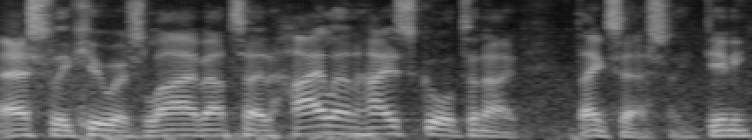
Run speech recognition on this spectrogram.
Ashley Kewish live outside Highland High School tonight. Thanks, Ashley. Deanie?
